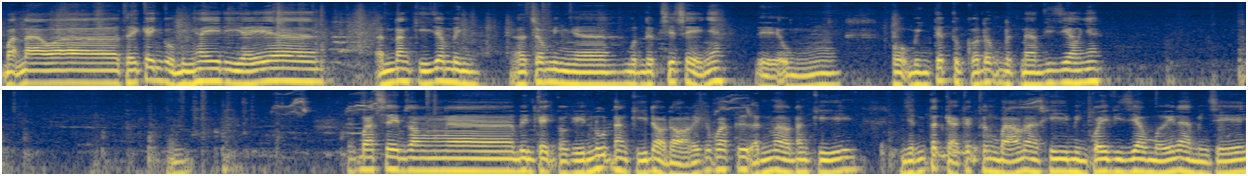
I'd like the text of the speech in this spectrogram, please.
Bạn nào uh, thấy kênh của mình hay thì hãy uh, ấn đăng ký cho mình uh, cho mình uh, một lượt chia sẻ nhé để ủng hộ mình tiếp tục có động lực làm video nhé. Các bác xem xong uh, bên cạnh có cái nút đăng ký đỏ đỏ đấy các bác cứ ấn vào đăng ký nhấn tất cả các thông báo là khi mình quay video mới là mình sẽ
